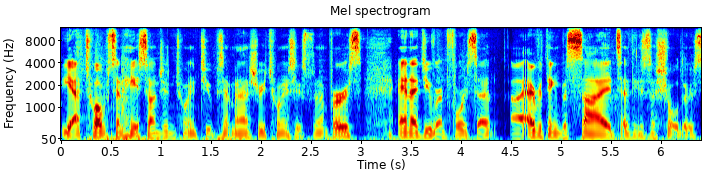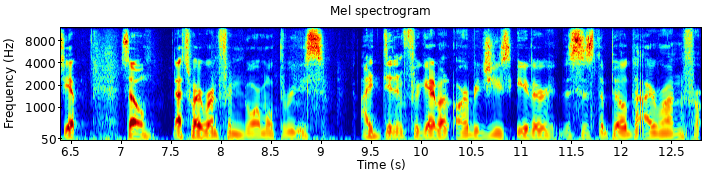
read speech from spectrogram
yeah, 12% haste, 122% mastery, 26% burst. And I do run 4 set. Uh, everything besides, I think it's the shoulders. Yep. So that's why I run for normal threes. I didn't forget about RBGs either. This is the build that I run for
